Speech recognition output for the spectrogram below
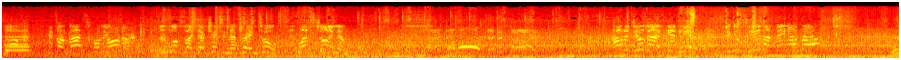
Look! It's our guys from the Order! Looks like they're chasing that train too. Let's join them! Come on, get inside! How did you guys get here? Did you see that thing out there? We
